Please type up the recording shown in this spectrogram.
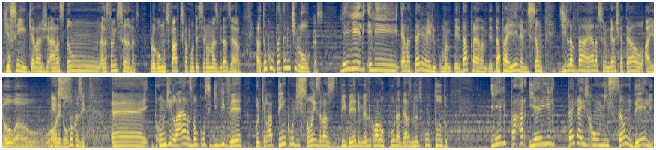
que assim, que elas estão elas estão insanas por alguns fatos que aconteceram nas vidas dela. Elas estão completamente loucas. E aí ele, ele ela pega ele, pra uma, ele dá para ela, dá para ele a missão de levar ela, se não me engano, acho que até o Iowa ou Oregon, alguma coisa assim. É, onde lá elas vão conseguir viver, porque lá tem condições delas viverem mesmo com a loucura delas, mesmo com tudo. E ele para, e aí ele pega isso como missão dele,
